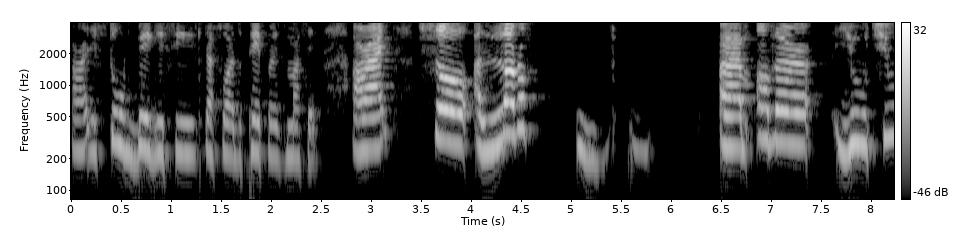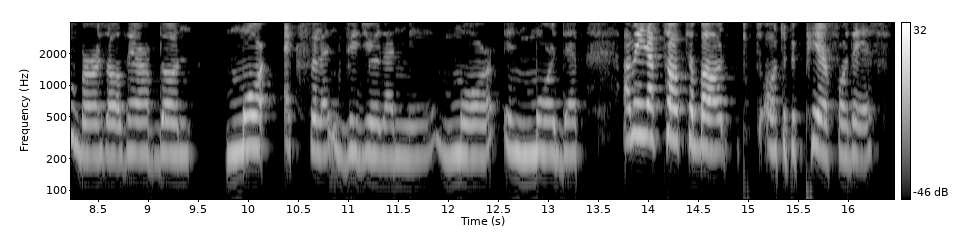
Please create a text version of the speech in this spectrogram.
All right, it's too big, you see. That's why the paper is massive. All right. So a lot of um, other YouTubers out there have done more excellent video than me, more in more depth. I mean, I've talked about how to prepare for this,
